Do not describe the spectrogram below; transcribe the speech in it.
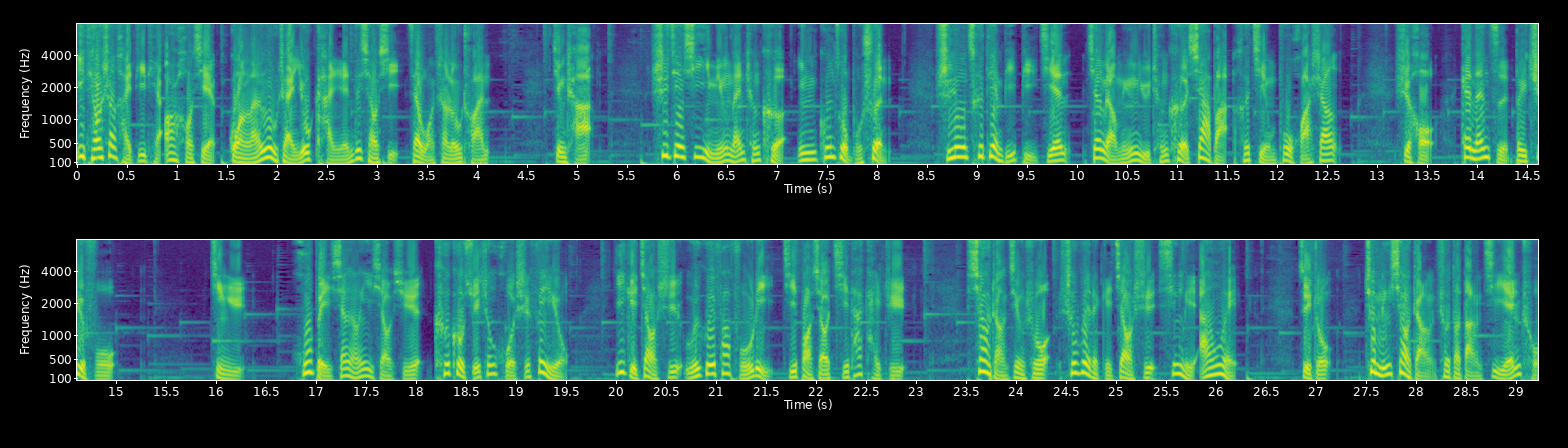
一条上海地铁二号线广兰路站有砍人的消息在网上流传。经查，事件系一名男乘客因工作不顺，使用测电笔笔尖将两名女乘客下巴和颈部划伤。事后，该男子被制服。近日，湖北襄阳一小学克扣学生伙食费用，以给教师违规发福利及报销其他开支。校长竟说是为了给教师心理安慰，最终。这名校长受到党纪严处。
